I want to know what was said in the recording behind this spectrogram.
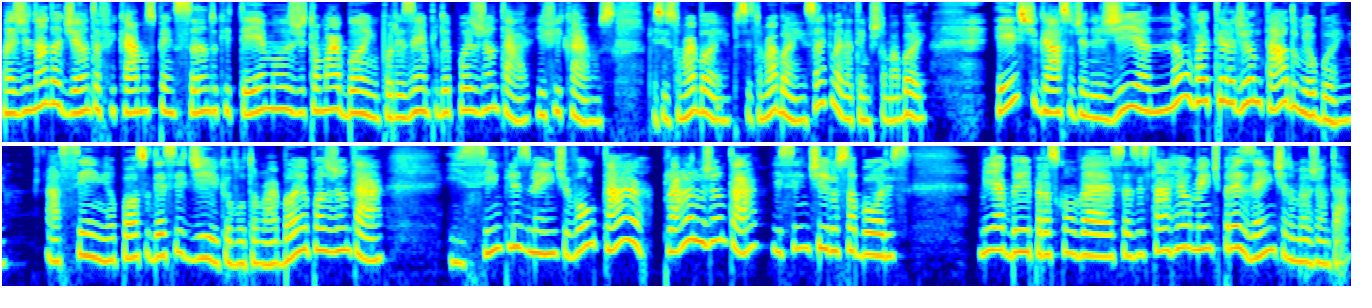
mas de nada adianta ficarmos pensando que temos de tomar banho, por exemplo, depois do jantar e ficarmos. Preciso tomar banho, preciso tomar banho. Será que vai dar tempo de tomar banho? Este gasto de energia não vai ter adiantado o meu banho. Assim, eu posso decidir que eu vou tomar banho após o jantar e simplesmente voltar para o jantar e sentir os sabores, me abrir para as conversas, estar realmente presente no meu jantar.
